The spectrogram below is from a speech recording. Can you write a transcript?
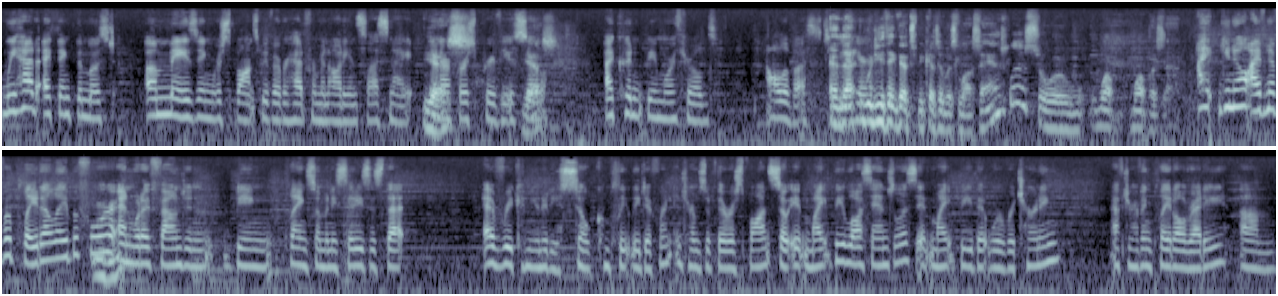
we had I think the most amazing response we've ever had from an audience last night in our first preview. So Yes. I couldn't be more thrilled, all of us, to And that, would you think that's because it was Los Angeles, or what? What was that? I, you know, I've never played LA before, Mm-hmm. and what I've found in being playing so many cities is that every community is so completely different in terms of their response. So it might be Los Angeles, it might be that we're returning after having played already. Um,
